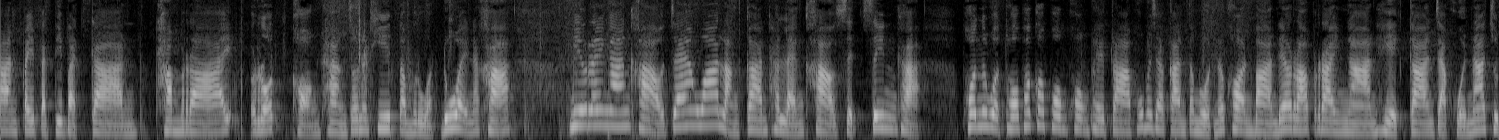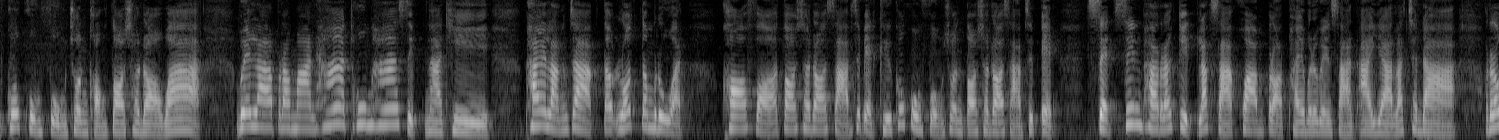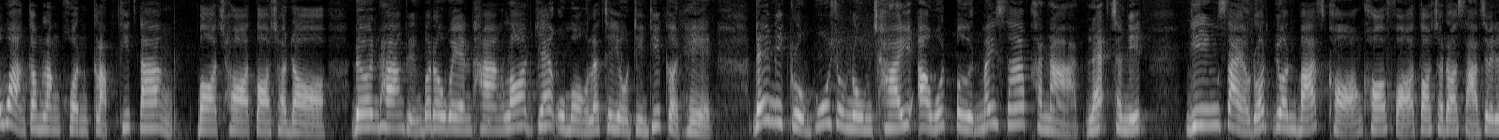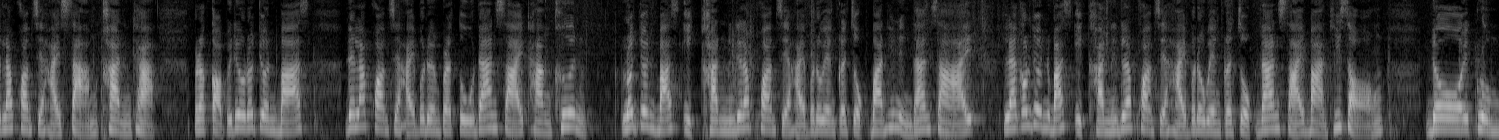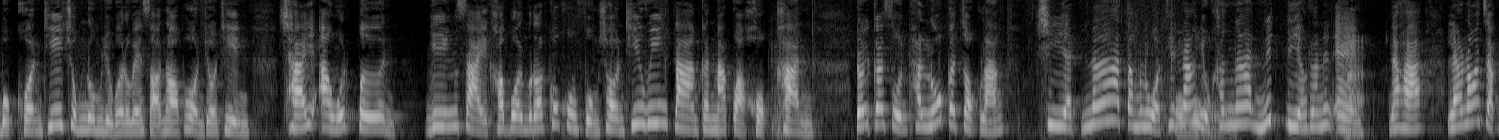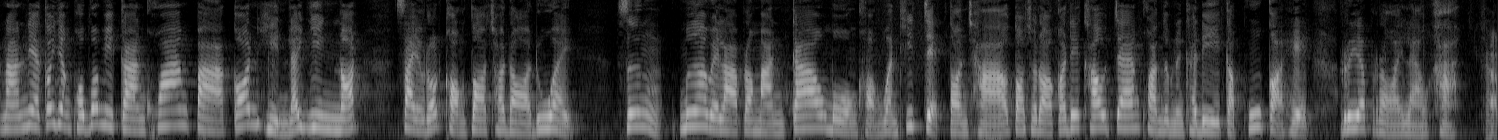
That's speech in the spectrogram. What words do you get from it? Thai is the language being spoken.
การไปปฏิบัติการทำร้ายรถของทางเจ้าหน้าที่ตำรวจด้วยนะคะ มีรายงานข่าวแจ้งว่าหลังการถแถลงข่าวเสร็จสิ้นค่ะพลตำรวจโทพักพงพงเพตรา ผู้บัญชาการตำรวจนครบาลได้รับรายงานเหตุการณ์จากหัวหน้าชุดควบคุมฝูงชนของตชดว่า เวลาประมาณ5ทุ่ม50 นาที ภายหลังจากรถตำรวจ คอฝอตชด31 คือควบคุมฝูงชนตชด31 เสร็จสิ้นภารกิจรักษาความปลอดภัยบริเวณศาลอาญารัชดา ระหว่างกำลังพลกลับที่ตั้งบชตชด เดินทางถึงบริเวณทางลอดแยกอุโมงค์รัชโยธินที่เกิดเหตุ ได้มีกลุ่มผู้ชุมนุมใช้อาวุธปืนไม่ทราบขนาดและชนิด ยิงใส่รถยนต์บัสของคอฝอตชด31ได้รับความเสียหาย 3 คันค่ะ ประกอบไปด้วยรถยนต์บัส ได้รับความเสียหายบริเวณประตูด้านซ้ายทางขึ้น รถยนต์บัสอีกคันหนึงได้รับความเสียหายบริเวณกระจกบานที่ 1 ด้านซ้าย และก็รถยนต์บัสอีกคันหนึงได้รับความเสียหายบริเวณกระจกด้านซ้ายบานที่ 2 โดยกลุ่มบุคคลที่ชุมนุมอยู่บริเวณสอนอพหลโยธิน ใช้อาวุธปืน ยิงใส่ขบวนรถควบคุมฝูงชนที่วิ่งตามกันมากว่า 6 คัน โดยกระสุนทะลุกระจกหลังเฉียดหน้าตำรวจที่นั่งอยู่ข้างหน้านิดเดียวเท่านั้นเองฮะนะคะ แล้วนอกจากนั้นเนี่ยก็ยังพบว่ามีการคว้างปาก้อนหินและยิงน็อตใส่รถของตชดด้วย ซึ่งเมื่อเวลาประมาณ 9 โมงของวันที่ 7 ตอนเช้าตชดก็ได้เข้าแจ้งความดำเนินคดีกับผู้ก่อเหตุเรียบร้อยแล้วค่ะ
